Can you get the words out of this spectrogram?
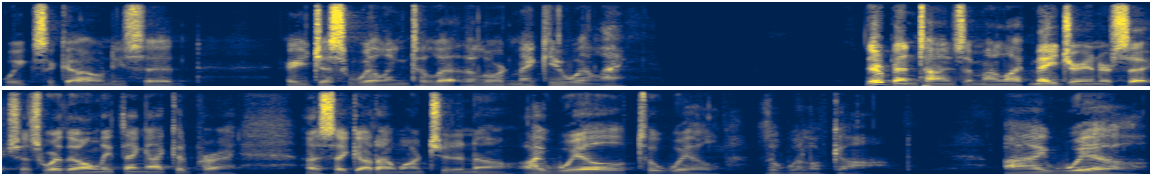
weeks ago, and he said are you just willing to let the Lord make you willing? There have been times in my life, major intersections, where the only thing I could pray, I say, God, I want you to know I will to will the will of God. I will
